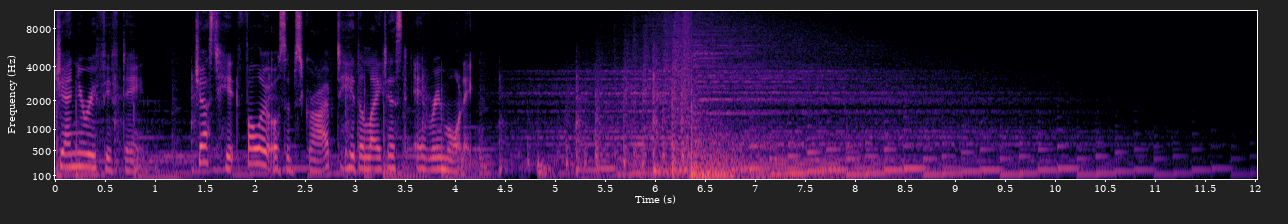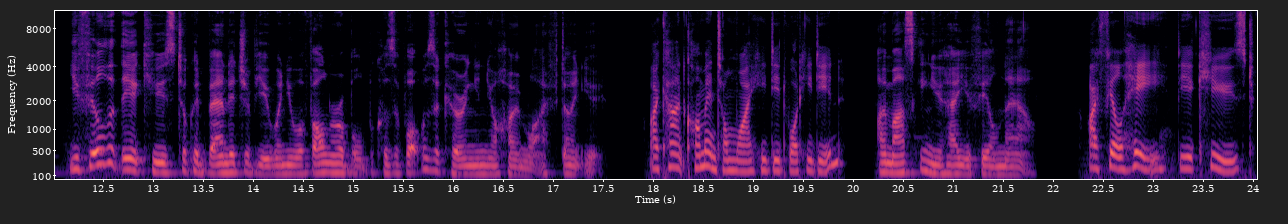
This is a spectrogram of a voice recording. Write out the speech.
January 15. Just hit follow or subscribe to hear the latest every morning. You feel that the accused took advantage of you when you were vulnerable because of what was occurring in your home life, don't you? I can't comment on why he did what he did. I'm asking you how you feel now. I feel he, the accused,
